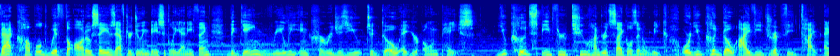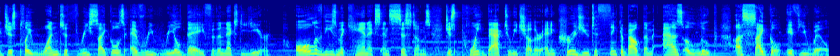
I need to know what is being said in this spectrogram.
That coupled with the autosaves after doing basically anything, the game really encourages you to go at your own pace. You could speed through 200 cycles in a week, or you could go IV drip feed type and just play 1 to 3 cycles every real day for the next year all of these mechanics and systems just point back to each other and encourage you to think about them as a loop, a cycle, if you will.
